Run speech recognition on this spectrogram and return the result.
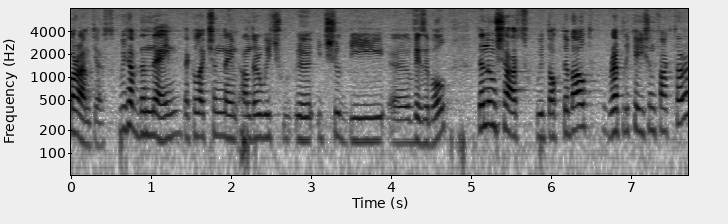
parameters. We have the name, the collection name under which it should be visible, the num shards we talked about, replication factor,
